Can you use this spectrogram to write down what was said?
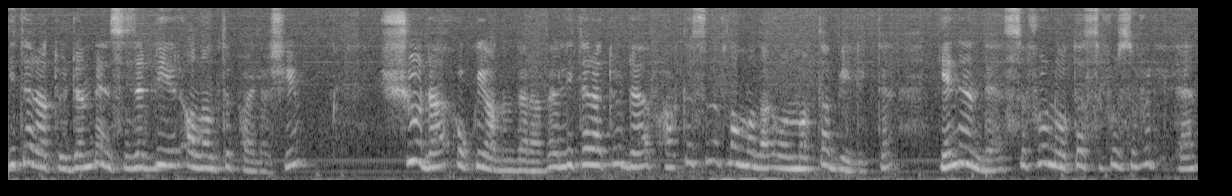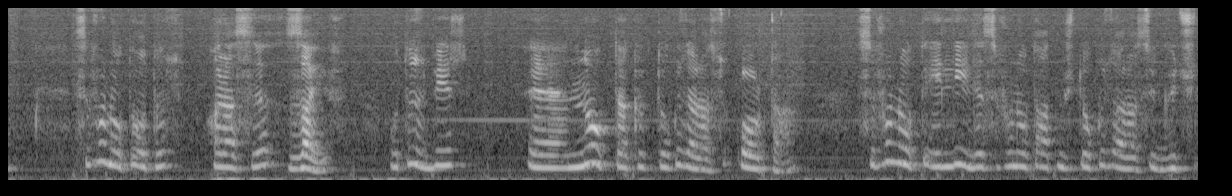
literatürden ben size bir alıntı paylaşayım. Şurada okuyalım beraber. Literatürde farklı sınıflamalar olmakta birlikte genelde 0.00 ile 0.30 arası zayıf, 31 e, nokta 49 arası orta, 0.50 ile 0.69 arası güçlü,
